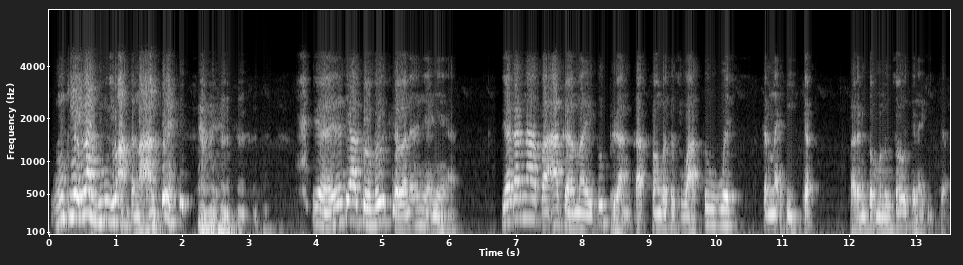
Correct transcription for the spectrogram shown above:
Wong kiai lah guyu ah tenan. ya, jadi agama itu gawane nyek Ya karena apa? Agama itu berangkat sangka sesuatu wis kena hijab. Bareng untuk menungso kena hijab.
